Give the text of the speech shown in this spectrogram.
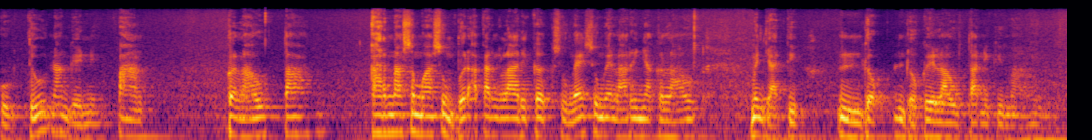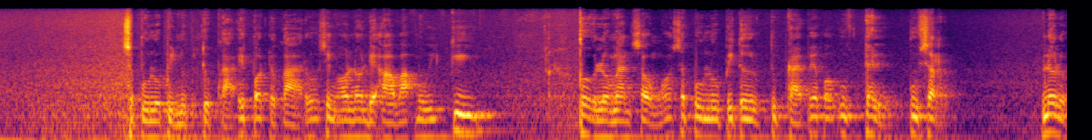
kudu nanggene pan ke lautan karena semua sumber akan lari ke sungai sungai larinya ke laut menjadi endok endoke lautan iki mau. 10 pinutup gaib padha karo sing ana ndek awakmu iki. Bolongan songo 10 pinutup gaib apa udel puser. Ngono lho.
